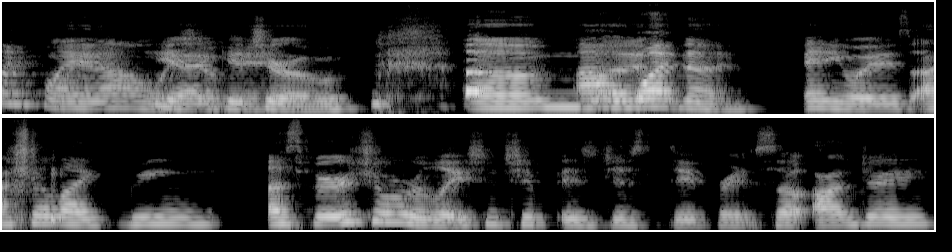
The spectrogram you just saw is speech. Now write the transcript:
I'm playing. I don't want yeah, your get your own. Um, I don't but want none. anyways, I feel like being a spiritual relationship is just different. So Andre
